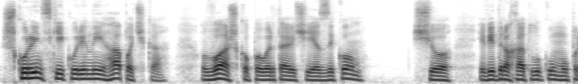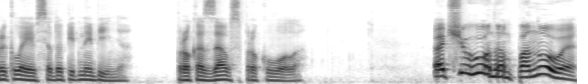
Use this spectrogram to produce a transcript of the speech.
шкуринський куріний гапочка, важко повертаючи язиком, що від рахат лукуму приклеївся до піднебіння, проказав спроквола. А чого нам, панове,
